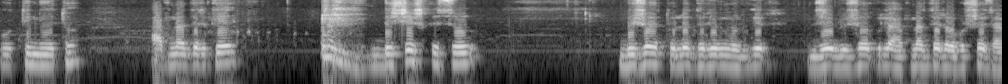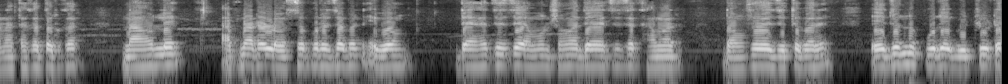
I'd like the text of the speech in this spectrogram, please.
প্রতিনিয়ত আপনাদেরকে বিশেষ কিছু বিষয় তুলে ধরি মুরগির। যে বিষয়গুলো আপনাদের অবশ্যই জানা থাকা দরকার। না হলে আপনারা লসে পড়ে যাবেন এবং দেখা যাচ্ছে যে এমন সময় দেখা যাচ্ছে যে খামার ধ্বংস হয়ে যেতে পারে। এই জন্য পুরো ভিডিওটা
